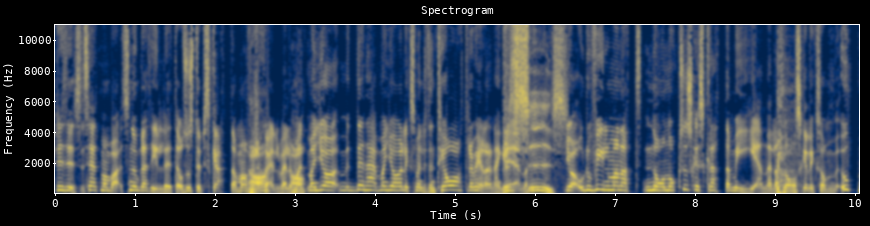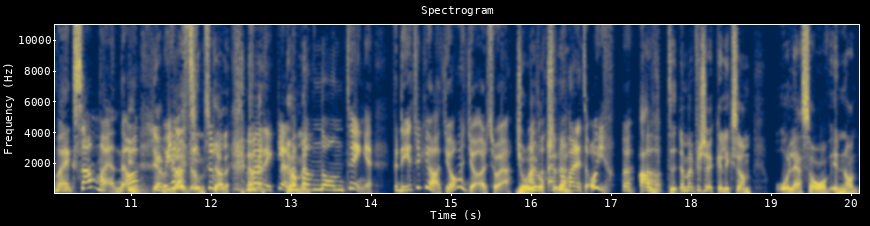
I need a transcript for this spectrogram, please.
precis, säg att man bara snubblar till lite och så typ skrattar man för Ja, sig själv. Eller ja. man, man, gör, den här, man gör liksom en liten teater av hela den här grejen. Precis. Ja, och då vill man att någon också ska skratta med en eller att någon ska liksom uppmärksamma en. Ja. Jävla och jag vet dumskalle. Ja, men- verkligen, ja, men, men- bara någonting. För det tycker jag att jag gör, tror jag. Jag gör att, också att man det. bara är så, oj. Alltid. Ja, men försöker liksom att läsa av, är det någon,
